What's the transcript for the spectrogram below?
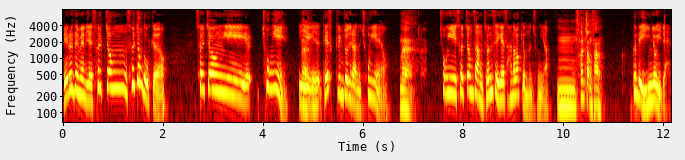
예를 들면 이제 설정 설정도 웃겨요. 설정이 총이 이 네. 데스크림존이라는 총이에요. 네. 총이 설정상 전 세계에서 하나밖에 없는 총이야. 음, 설정상. 근데 인용이래.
